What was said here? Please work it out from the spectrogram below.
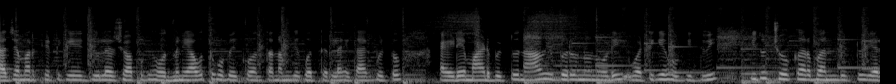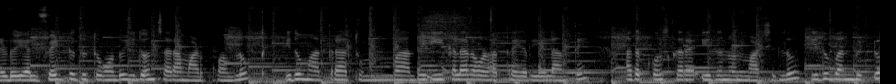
ರಾಜ ಮಾರ್ಕೆಟ್ಗೆ ಜ್ಯುವೆಲರ್ ಶಾಪ್ಗೆ ಹೋದ್ಮೇಲೆ ಯಾವತ್ತು ತಗೋಬೇಕು ಅಂತ ನಮಗೆ ಗೊತ್ತಿರಲ್ಲ ಹೀಗಾಗ್ಬಿಟ್ಟು ಐಡಿಯಾ ಮಾಡಿಬಿಟ್ಟು ನಾವಿಬ್ಬರೂ ನೋಡಿ ಒಟ್ಟಿಗೆ ಹೋಗಿದ್ವಿ. ಇದು ಚೋಕರ್ ಬಂದುಬಿಟ್ಟು ಎರಡು ಎಲ್ ಫೆಂಟದ್ದು ತೊಗೊಂಡು ಇದೊಂದು ಸರ ಮಾಡಿಕೊಂಡ್ಲು. ಇದು ಮಾತ್ರ ತುಂಬ ಅಂದರೆ ಈ ಕಲರ್ ಅವಳ ಹತ್ರ ಇರಲಿಲ್ಲ ಅಂತೆ. ಅದಕ್ಕೋಸ್ಕರ ಇದನ್ನೊಂದು ಮಾಡಿಸಿದ್ಲು. ಇದು ಬಂದುಬಿಟ್ಟು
